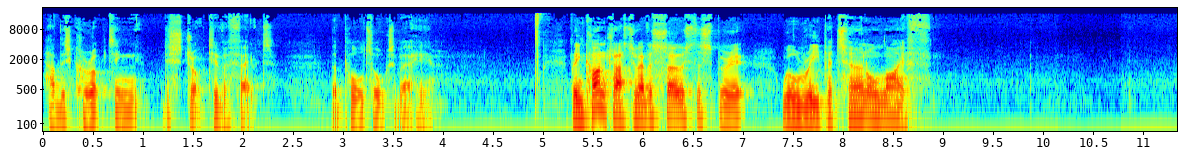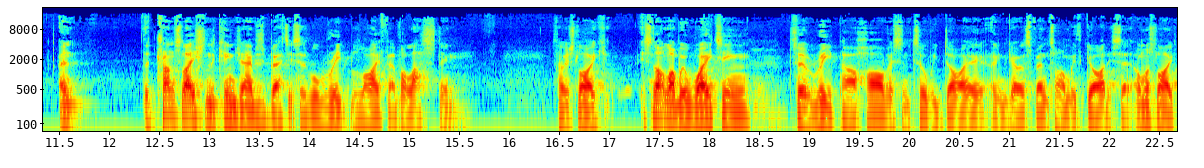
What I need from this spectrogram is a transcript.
have this corrupting destructive effect that Paul talks about here. But in contrast, whoever sows the Spirit will reap eternal life. And the translation of the King James is better. It says, will reap life everlasting. So it's like, it's not like we're waiting to reap our harvest until we die and go and spend time with God. It's almost like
